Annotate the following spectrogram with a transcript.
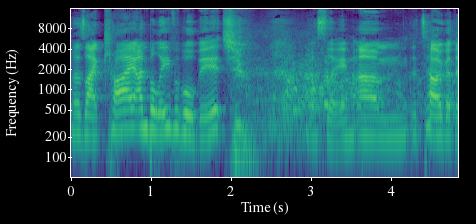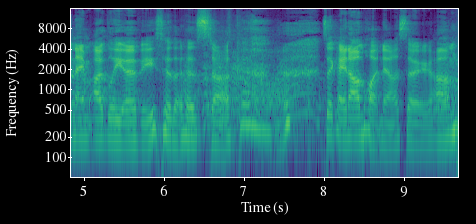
I was like, try unbelievable, bitch. Honestly, um, that's how I got the name Ugly Urvi, so that has stuck. it's okay, now I'm hot now, so um,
